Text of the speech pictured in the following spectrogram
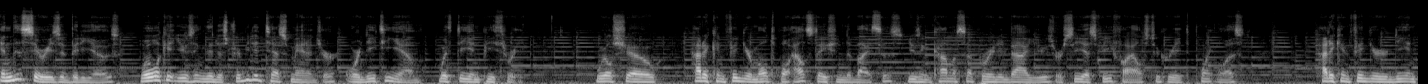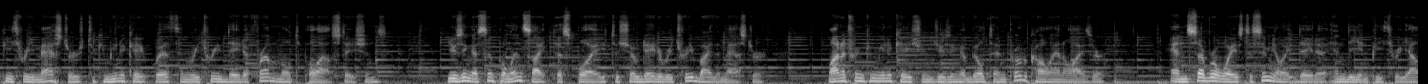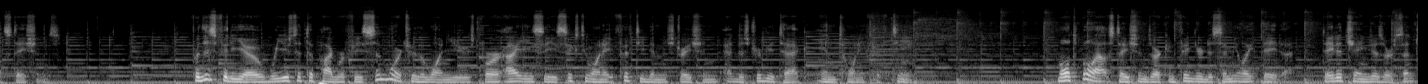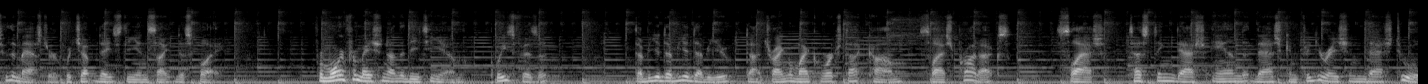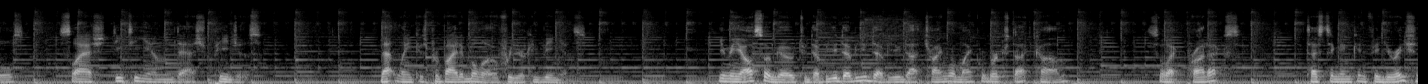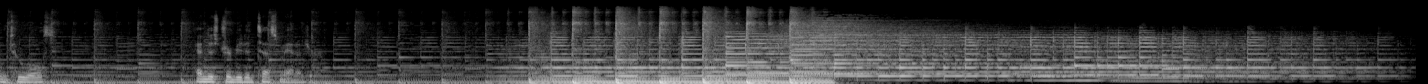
In this series of videos, we'll look at using the Distributed Test Manager, or DTM, with DNP3. We'll show how to configure multiple outstation devices using comma-separated values or CSV files to create the point list, how to configure DNP3 masters to communicate with and retrieve data from multiple outstations, using a simple insight display to show data retrieved by the master, monitoring communications using a built-in protocol analyzer, and several ways to simulate data in DNP3 outstations. For this video, we used a topography similar to the one used for our IEC 61850 demonstration at Distributech in 2015. Multiple outstations are configured to simulate data. Data changes are sent to the master, which updates the Insight display. For more information on the DTM, please visit www.trianglemicroworks.com slash products slash testing-and-configuration-tools slash DTM-pages. That link is provided below for your convenience. You may also go to www.trianglemicroworks.com, select Products, Testing and Configuration Tools, and Distributed Test Manager.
